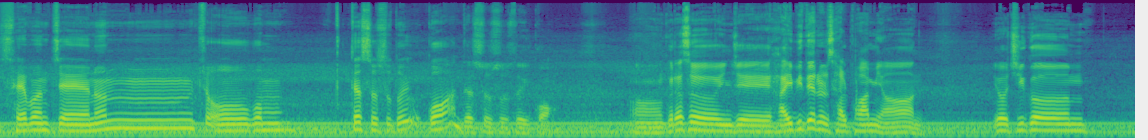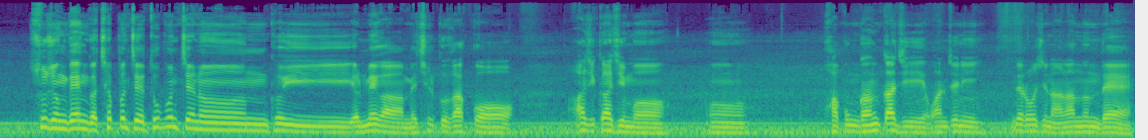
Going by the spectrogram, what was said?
세 번째는 조금 됐을 수도 있고 안 됐을 수도 있고 어, 그래서 이제 하이비데를 살포하면 요 지금 수정된 거 첫 번째 두 번째는 거의 열매가 맺힐 것 같고 아직까지 뭐 어, 화분간까지 완전히 내려오진 않았는데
